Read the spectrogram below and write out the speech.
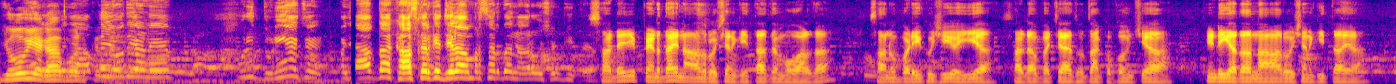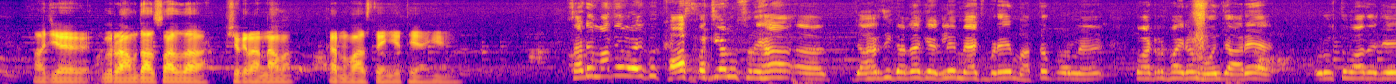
ਜੋ ਵੀ ਹੈਗਾ ਮਾਲਕ ਦੇ। ਯੋਧਿਆਂ ਨੇ ਪੂਰੀ ਦੁਨੀਆ 'ਚ ਪੰਜਾਬ ਦਾ ਖਾਸ ਕਰਕੇ ਜ਼ਿਲ੍ਹਾ ਅੰਮ੍ਰਿਤਸਰ ਦਾ ਨਾਮ ਰੋਸ਼ਨ ਕੀਤਾ। ਸਾਡੇ ਜੀ ਪਿੰਡ ਦਾ ਹੀ ਨਾਮ ਰੋਸ਼ਨ ਕੀਤਾ ਤੇ ਮੋਵਾਲ ਦਾ। ਸਾਨੂੰ ਬੜੀ ਖੁਸ਼ੀ ਹੋਈ ਆ ਸਾਡਾ ਬੱਚਾ ਇੱਥੋਂ ਤੱਕ ਪਹੁੰਚਿਆ ਇੰਡੀਆ ਦਾ ਨਾਮ ਰੋਸ਼ਨ ਕੀਤਾ ਆ। ਅੱਜ ਗੁਰੂ ਰਾਮਦਾਸ ਸਾਹਿਬ ਦਾ ਸ਼ੁਕਰਾਨਾ ਕਰਨ ਵਾਸਤੇ ਅਸੀਂ ਇੱਥੇ ਆਏ ਹਾਂ। ਸਾਡੇ ਮਾਧਿਅਮ ਰਾਹੀਂ ਕੋਈ ਖਾਸ ਬੱਚਿਆਂ ਨੂੰ ਸੁਨੇਹਾ ਜ਼ਾਹਰ ਜੀ ਗੱਲ ਹੈ ਕਿ ਅਗਲੇ ਮੈਚ ਬੜੇ ਮਹੱਤਵਪੂਰਨ ਹੈ ਕੁਆਟਰ ਫਾਈਨਲ ਹੋਣ ਜਾ ਰਿਹਾ ਹੈ। ਔਰ ਉਸ ਤੋਂ ਬਾਅਦ ਜੇ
